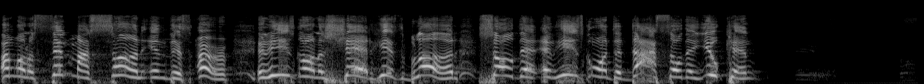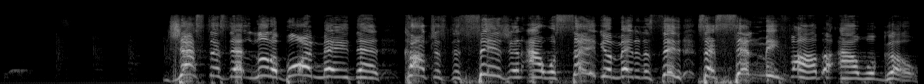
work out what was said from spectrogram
I'm going to send my son in this earth, and he's going to shed his blood so that, and he's going to die so that you can Just as that little boy made that conscious decision, our Savior made a decision, said, Send me, Father, I will go.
